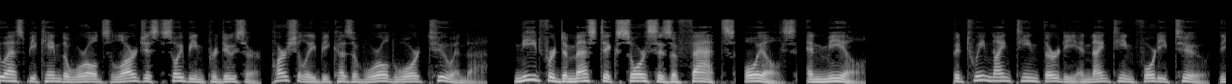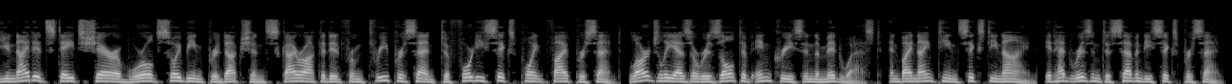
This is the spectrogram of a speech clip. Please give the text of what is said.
U.S. became the world's largest soybean producer, partially because of World War II and the need for domestic sources of fats, oils, and meal. Between 1930 and 1942, the United States' share of world soybean production skyrocketed from 3% to 46.5%, largely as a result of increase in the Midwest, and by 1969, it had risen to 76%.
